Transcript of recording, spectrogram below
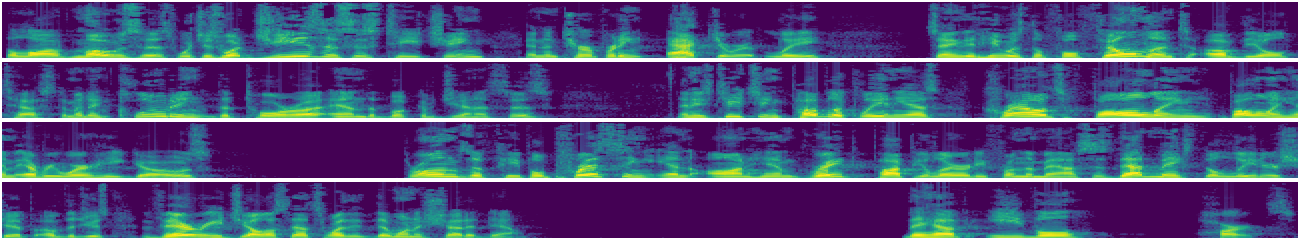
the law of Moses, which is what Jesus is teaching and interpreting accurately saying that he was the fulfillment of the Old Testament, including the Torah and the book of Genesis. And he's teaching publicly and he has crowds following, following him everywhere he goes. Throngs of people pressing in on him, great popularity from the masses. That makes the leadership of the Jews very jealous. That's why they, they want to shut it down. They have evil hearts.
